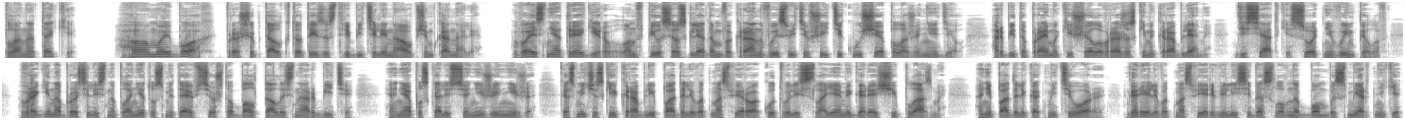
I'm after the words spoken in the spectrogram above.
план атаки? «О, мой бог!» — прошептал кто-то из истребителей на общем канале. Вайс не отреагировал. Он впился взглядом в экран, высветивший текущее положение дел. Орбита Прайма кишела вражескими кораблями. Десятки, сотни вымпелов. Враги набросились на планету, сметая все, что болталось на орбите, и они опускались все ниже и ниже. Космические корабли падали в атмосферу, окутывались слоями горящей плазмы. Они падали как метеоры, горели в атмосфере, вели себя словно бомбы-смертники,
